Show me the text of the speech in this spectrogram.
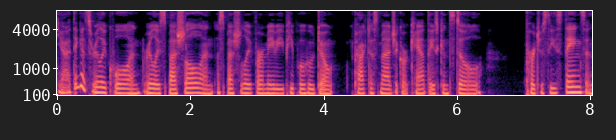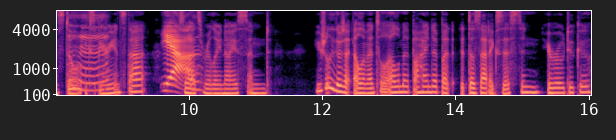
Yeah, I think it's really cool and really special, and especially for maybe people who don't practice magic or can't, they can still purchase these things and still Mhm. experience that. yeah So that's really nice. And usually there's an elemental element behind it, but it, does that exist in Iroduku?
